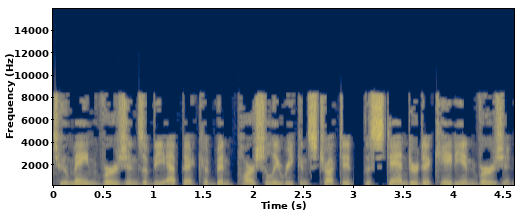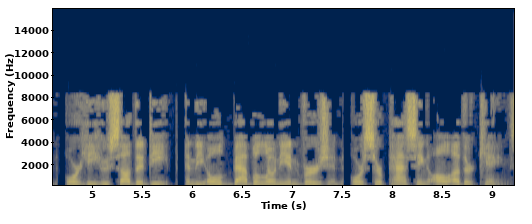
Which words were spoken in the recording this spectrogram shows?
two main versions of the epic have been partially reconstructed, the Standard Akkadian version, or He Who Saw the Deep, and the Old Babylonian version, or Surpassing All Other Kings.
